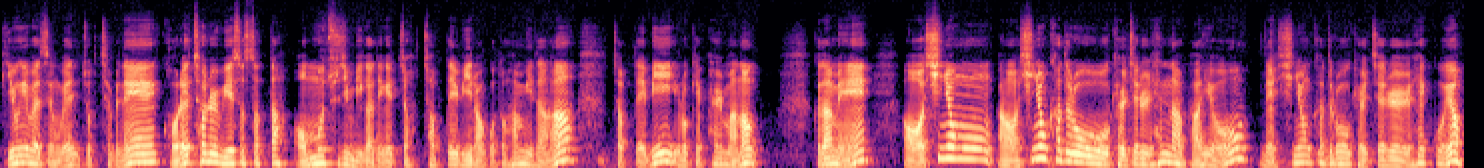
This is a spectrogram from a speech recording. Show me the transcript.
비용의 발생 왼쪽 차변에 거래처를 위해서 썼다. 업무 추진비가 되겠죠. 접대비라고도 합니다. 접대비 이렇게 8만 원. 그 다음에 어, 신용 어, 신용카드로 결제를 했나 봐요. 네, 신용카드로 결제를 했고요.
